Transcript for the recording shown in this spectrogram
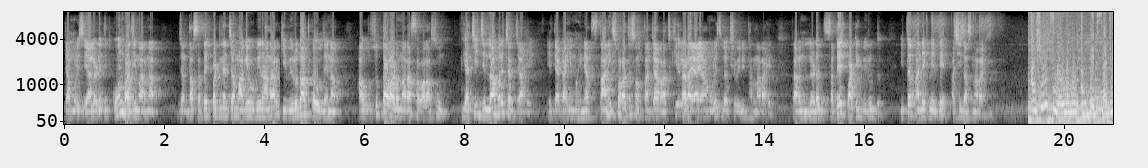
त्यामुळेच या लढतीत कोण बाजी मारणार? जनता सतेज पाटील यांच्या मागे उभी राहणार की विरोधात कौल देणार? हा उत्सुकता वाढवणारा सवाल असून याची जिल्हाभर चर्चा आहे. येत्या काही महिन्यात स्थानिक स्वराज्य संस्थांच्या राजकीय लढाया यामुळेच लक्षवेधी ठरणार आहेत. कारण लढत सतेज पाटील विरुद्ध इतर अनेक नेते अशीच असणार आहे अशाच नवनवीन अपडेटसाठी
